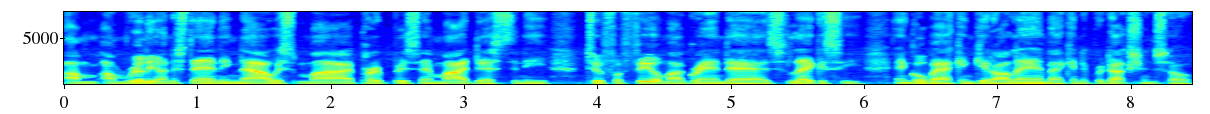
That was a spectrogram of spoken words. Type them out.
I'm, I'm really understanding now it's my purpose and my destiny to fulfill my granddad's legacy and go back and get our land back into production. So,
